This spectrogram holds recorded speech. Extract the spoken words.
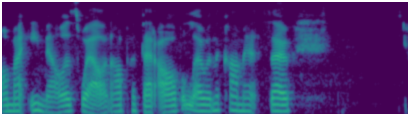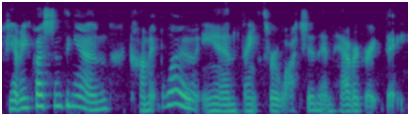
on my email as well. And I'll put that all below in the comments. So if you have any questions again, comment below. And thanks for watching and have a great day.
